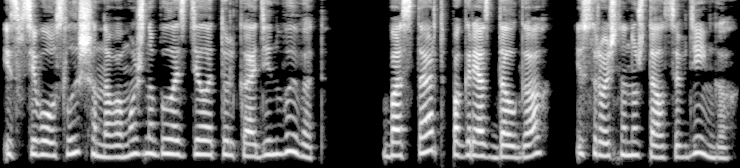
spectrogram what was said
Из всего услышанного можно было сделать только один вывод. Бастард погряз в долгах и срочно нуждался в деньгах.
